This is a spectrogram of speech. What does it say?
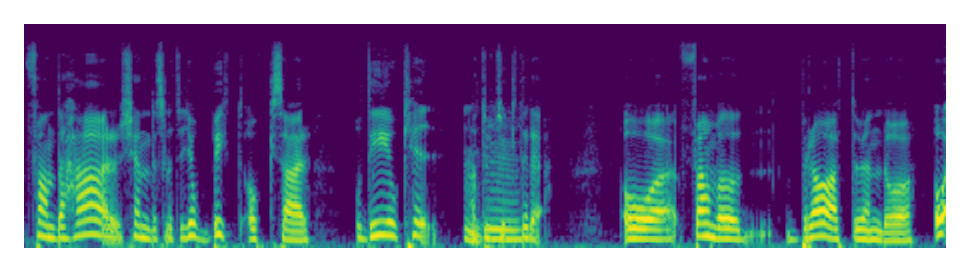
fan det här kändes lite jobbigt och så här, och det är okej Mm. att du Mm. tyckte det. Och fan vad bra att du ändå, och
